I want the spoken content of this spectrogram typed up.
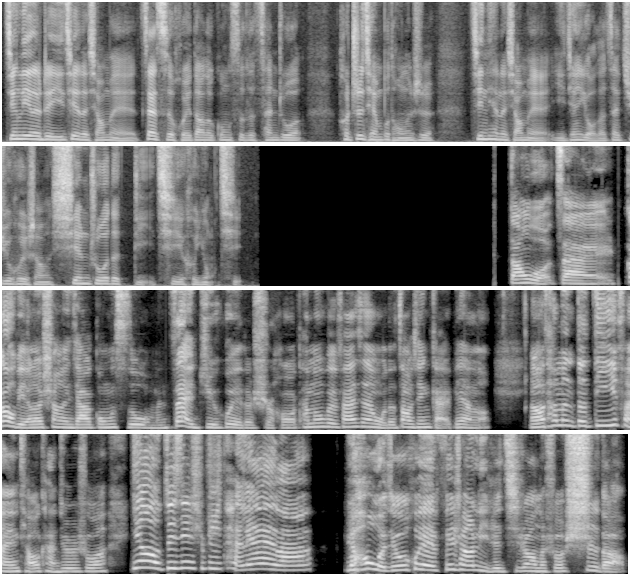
经历了这一切的小美，再次回到了公司的餐桌。和之前不同的是，今天的小美已经有了在聚会上掀桌的底气和勇气。当我在告别了上一家公司，我们再聚会的时候，他们会发现我的造型改变了。然后他们的第一反应调侃就是说：“哟，最近是不是谈恋爱啦？”然后我就会非常理直气壮的说：“是的。”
